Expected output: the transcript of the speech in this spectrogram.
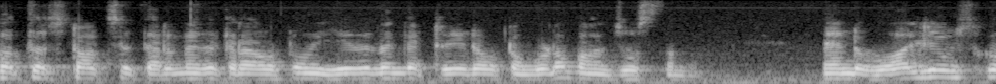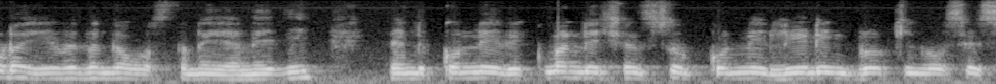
కొత్త స్టాక్స్ తెర మీదకి రావటం ఏ విధంగా ట్రేడ్ అవటం కూడా మనం చూస్తున్నాం. అండ్ వాల్యూమ్స్ కూడా ఏ విధంగా వస్తున్నాయి అనేది అండ్ కొన్ని రికమెండేషన్స్ కొన్ని లీడింగ్ బ్రోకింగ్ హౌసెస్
